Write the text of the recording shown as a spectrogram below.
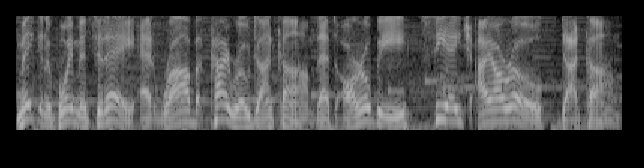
Make an appointment today at robchiro.com. That's R O B C H I R O.com.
